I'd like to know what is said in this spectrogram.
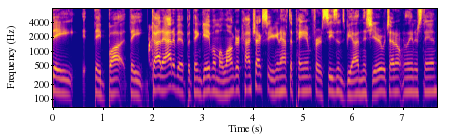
they they bought they got out of it, but then gave him a longer contract. So you're gonna have to pay him for seasons beyond this year, which I don't really understand.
